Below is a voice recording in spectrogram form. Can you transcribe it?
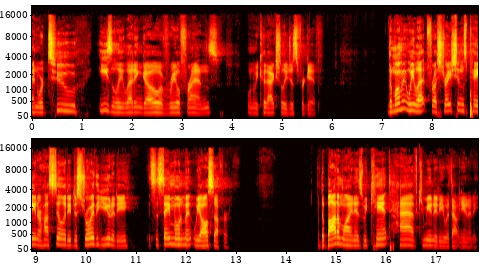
and we're too easily letting go of real friends when we could actually just forgive. The moment we let frustrations, pain, or hostility destroy the unity, it's the same moment we all suffer. But the bottom line is we can't have community without unity.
